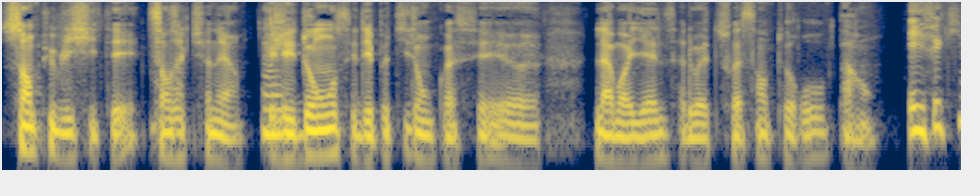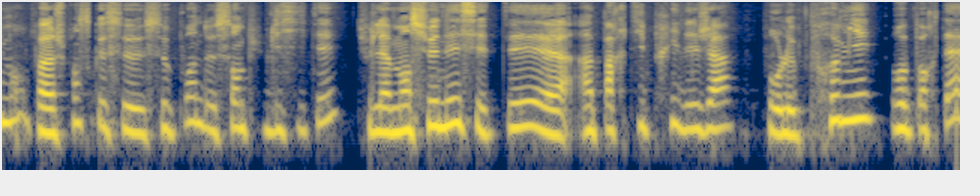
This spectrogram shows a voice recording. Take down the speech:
sans publicité, sans actionnaire. Et les dons, c'est des petits dons, quoi. C'est euh, la moyenne, ça doit être 60 euros par an. Et effectivement, enfin, je pense que ce, ce point de sans publicité, tu l'as mentionné, c'était euh, un parti pris déjà pour le premier reporter?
